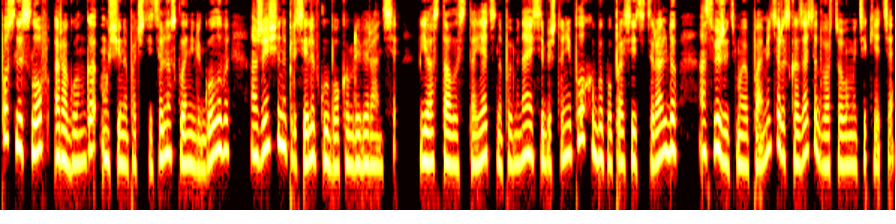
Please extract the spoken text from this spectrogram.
После слов Рагонга мужчины почтительно склонили головы, а женщины присели в глубоком реверансе. Я осталась стоять, напоминая себе, что неплохо бы попросить Тиральду освежить мою память и рассказать о дворцовом этикете.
